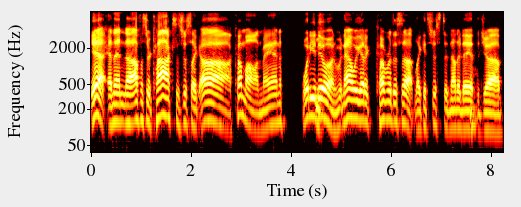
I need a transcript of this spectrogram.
Yeah, and then uh, Officer Cox is just like, "Ah, oh, come on, man. What are you doing? Now we got to cover this up. Like it's just another day at the job.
